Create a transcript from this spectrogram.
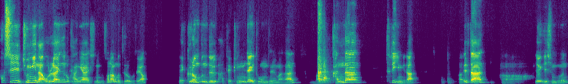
혹시 줌이나 온라인으로 강의하시는 분 손 한번 들어보세요. 네, 그런 분들한테 굉장히 도움될 만한 어, 간단한 트릭입니다. 어, 일단 어, 여기 계신 분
